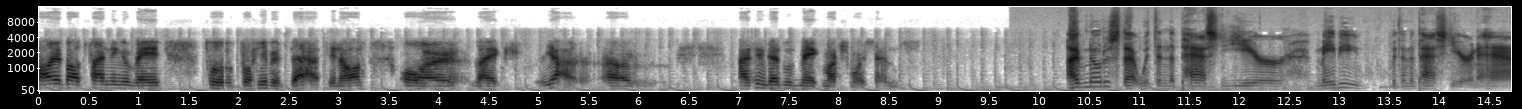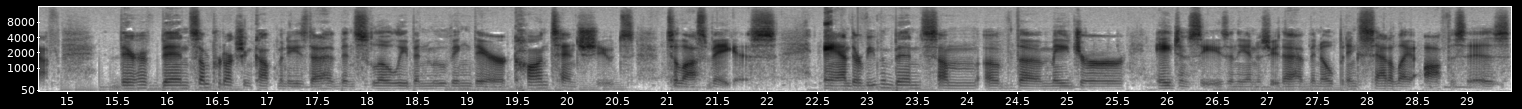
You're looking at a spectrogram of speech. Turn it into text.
how about finding a way to prohibit that, you know, or like yeah, um, I think that would make much more sense. I've noticed that within the past year, maybe within the past year and a half, there have been some production companies that have been slowly been moving their content shoots to Las Vegas. And there have even been some of the major agencies in the industry that have been opening satellite offices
